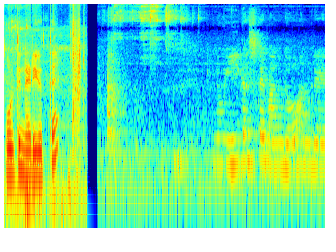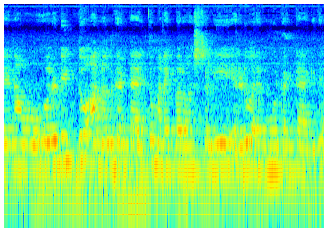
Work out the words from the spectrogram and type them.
ಪೂರ್ತಿ ನಡೆಯುತ್ತೆ. ಈಗಷ್ಟೇ ಬಂದು, ಅಂದರೆ ನಾವು ಹೊರಡಿದ್ದು ಹನ್ನೊಂದು ಗಂಟೆ ಆಯಿತು, ಮನೆಗೆ ಬರೋ ಅಷ್ಟರಲ್ಲಿ ಎರಡೂವರೆ ಮೂರು ಗಂಟೆ ಆಗಿದೆ.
